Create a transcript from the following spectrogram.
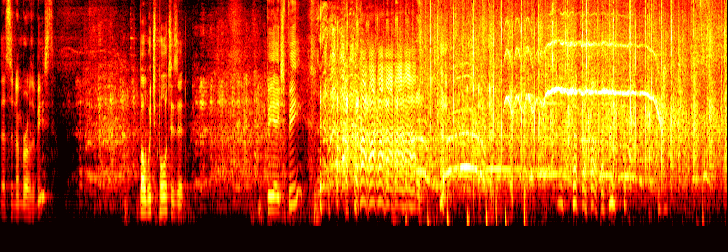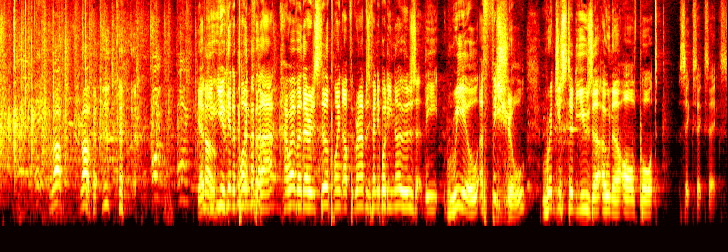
That's the number of the beast. But which port is it? PHP. Rob, Rob, Yeah, No. you, you get a point for that. However, there is still a point up for grabs if anybody knows the real, official, registered user owner of port 666.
